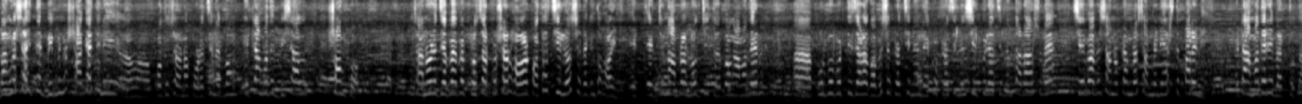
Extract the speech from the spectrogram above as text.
বাংলা সাহিত্যের বিভিন্ন শাখায় তিনি পদচারণা করেছেন এবং এটা আমাদের বিশাল সম্পদ। জানুয়ারি যেভাবে প্রচার প্রসার হওয়ার কথা ছিল, সেটা কিন্তু হয়নি। এর- জন্য আমরা লজ্জিত এবং আমাদের পূর্ববর্তী যারা গবেষকরা ছিলেন, লেখকরা ছিলেন, শিল্পীরা ছিলেন, তারা আসলে সেভাবে শানুকে আমরা সামনে নিয়ে আসতে পারিনি। এটা আমাদেরই ব্যর্থতা।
